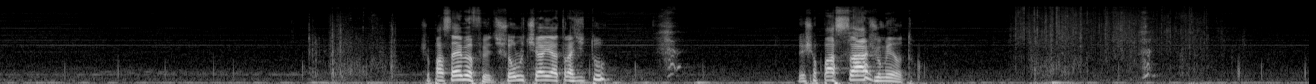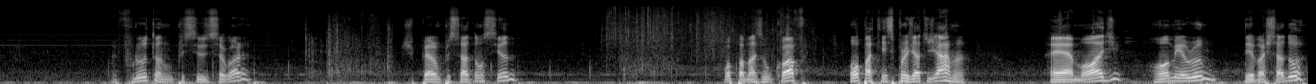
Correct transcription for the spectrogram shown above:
Eu passar aí, meu filho. Deixa eu lutear aí atrás de tu. Deixa eu passar, jumento. É Fruta, não preciso disso agora. Espero não precisar tão cedo. Opa, mais um cofre. Opa, tem esse projeto de arma. É, mod, home room, devastador.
